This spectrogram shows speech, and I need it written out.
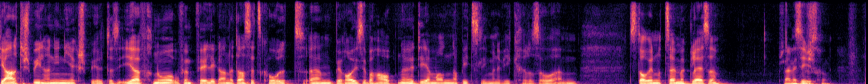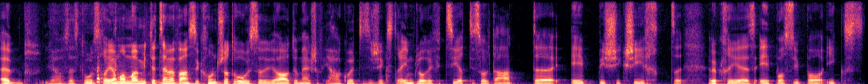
die alten Spiele habe ich nie gespielt. Also ich habe einfach nur auf Empfehlung an das jetzt geholt. Ähm, bei uns überhaupt nicht. Die haben noch ein bisschen in einem Wiki oder so ähm, die Story noch zusammengelesen. Auch nicht Es ist- rausgekommen. Äh, ja, was heißt rauskommen? Ja, mal, mit der Zusammenfassung kommst du schon draus. Also, Ja, du merkst, einfach, ja gut, das ist extrem glorifizierte Soldaten, epische Geschichte, wirklich ein Epos über x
